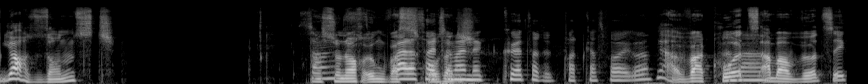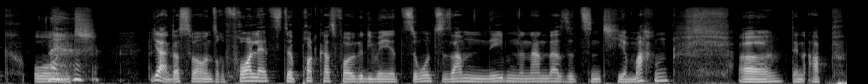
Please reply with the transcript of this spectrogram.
ja, sonst Hast du noch irgendwas? War das heute mal eine kürzere Podcast-Folge? Ja, war kurz, aber, aber würzig. Und ja, das war unsere vorletzte Podcast-Folge, die wir jetzt so zusammen nebeneinander sitzend hier machen. Äh, denn ab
